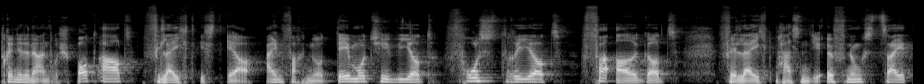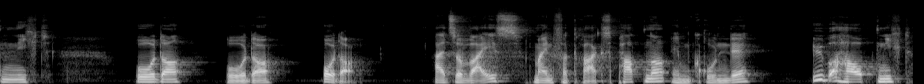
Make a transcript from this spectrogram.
trainiert er eine andere Sportart, vielleicht ist er einfach nur demotiviert, frustriert, verärgert, vielleicht passen die Öffnungszeiten nicht. Oder, oder, oder. Also weiß mein Vertragspartner im Grunde überhaupt nicht,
